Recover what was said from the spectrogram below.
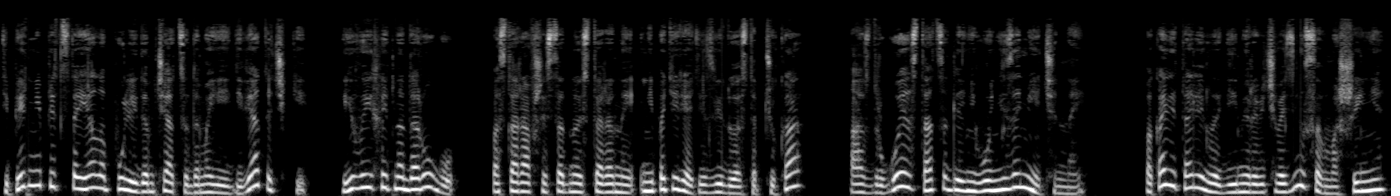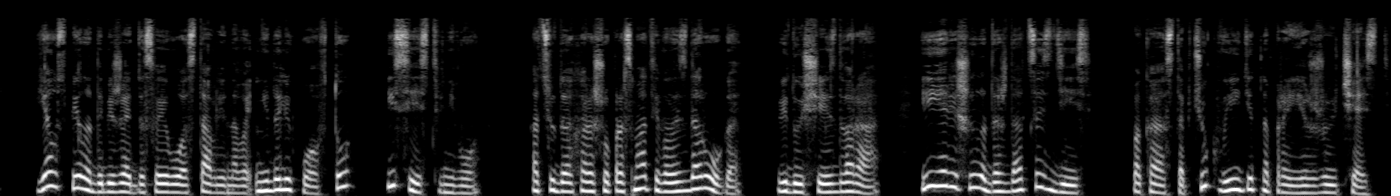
Теперь мне предстояло пулей домчаться до моей девяточки и выехать на дорогу, постаравшись с одной стороны не потерять из виду Остапчука, а с другой остаться для него незамеченной. Пока Виталий Владимирович возился в машине, я успела добежать до своего оставленного недалеко авто и сесть в него. Отсюда хорошо просматривалась дорога, ведущая из двора, и я решила дождаться здесь, пока Остапчук выйдет на проезжую часть.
